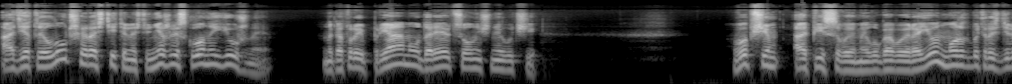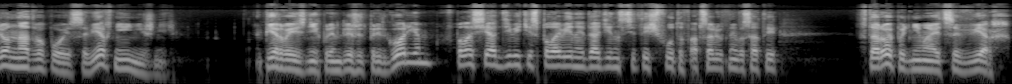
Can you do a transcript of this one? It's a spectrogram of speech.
одеты лучшей растительностью, нежели склоны южные, на которые прямо ударяют солнечные лучи. В общем, описываемый луговой район может быть разделен на два пояса, верхний и нижний. Первый из них принадлежит предгорьям в полосе от 9,5 до 11 тысяч футов абсолютной высоты, второй поднимается вверх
